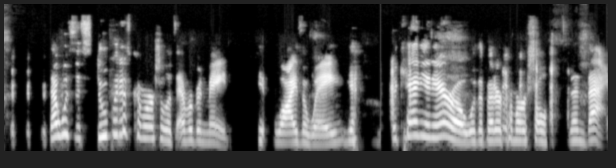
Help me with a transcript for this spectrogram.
that was the stupidest commercial that's ever been made. It flies away. Yeah. The Canyon Arrow was a better commercial than that.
